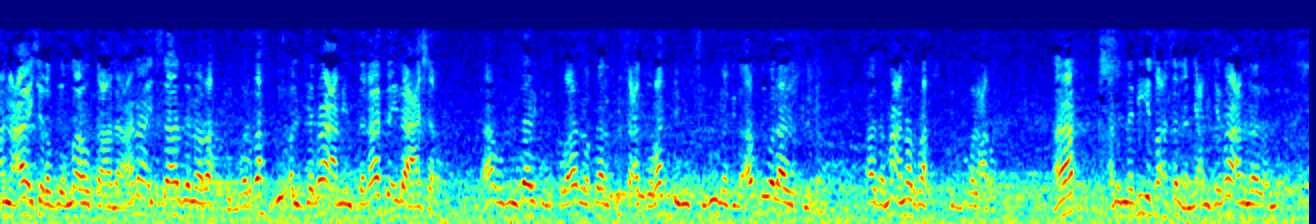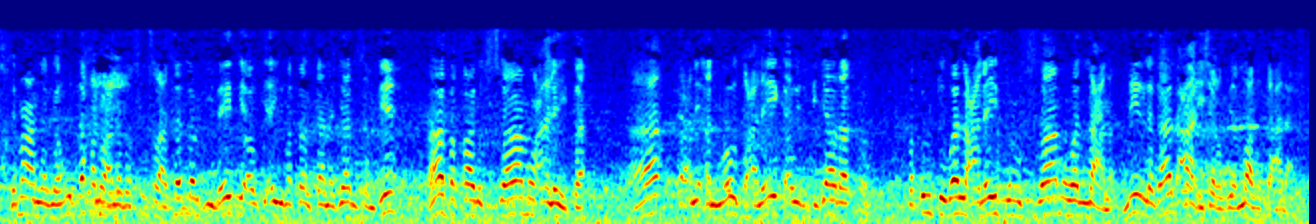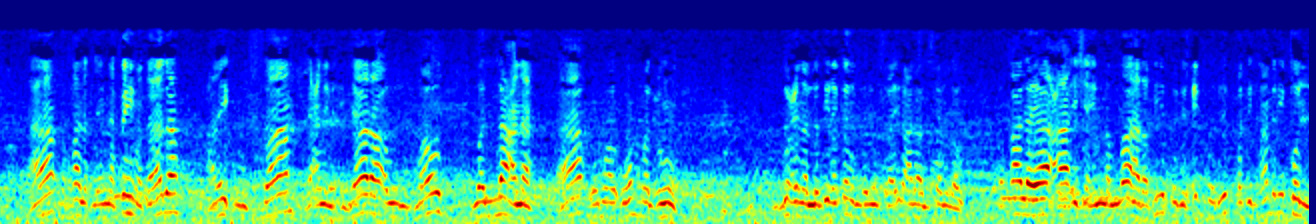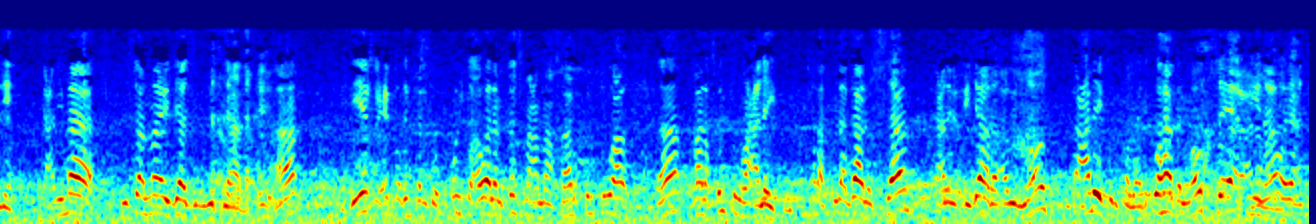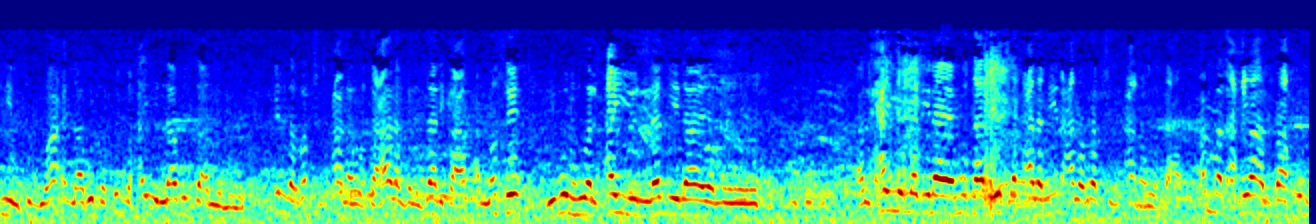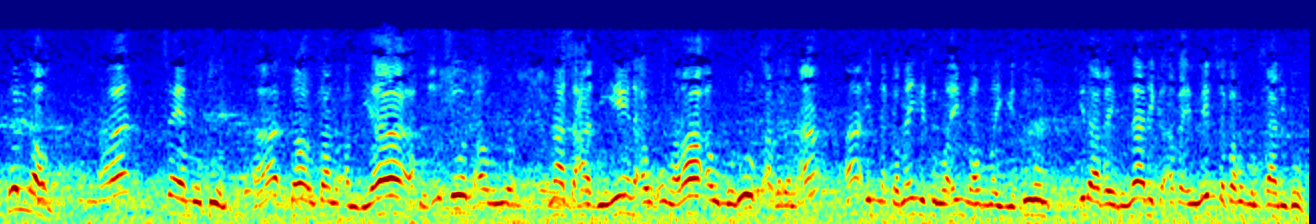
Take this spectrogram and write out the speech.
عن عائشة رضي الله تعالى عنها استاذن رهط. والرهط الجماعة من ثلاثة إلى عشرة. ها ومن ذلك في القرآن وكان تسعه رهط يفسدون في الأرض ولا يصلحون. هذا معنى الرهط في اللغة العربية. ها على النبي صلى الله عليه وسلم. يعني جماعة من جماعة من اليهود دخلوا على الرسول صلى الله عليه وسلم في بيته أو في أي مكان كان جالسا فيه. ها فقالوا السام عليك. ها يعني الموت عليك أو الحجارة. فقلت بل عليكم السام واللعنة. مين اللي قال؟ عائشة رضي الله تعالى ها فقالت لأن فهمت هذا. عليكم السام يعني الحجارة أو الموت واللعنة ها وهم العموم لعن الذين كفروا بني إسرائيل على لسان داود فقال يا عائشة إن الله رفيق يحب الرفق في الأمر كله. يعني ما الإنسان ما يجازي بمثل هذا ها. رفيق يحب الرفق قلت أولم تسمع ما قال؟ قلت و... ها؟ قال قلت وعليكم. خلاص إذا قالوا السام يعني الحجارة أو الموت فعليكم كذلك. وهذا الموت سيأتينا وياتيهم كل واحد لابد كل حي لابد أن يموت. الا الرب سبحانه وتعالى فلذلك النصر يقول هو الحي الذي لا يموت. الحي الذي لا يموت هذا يطلق على مين؟ على الرب سبحانه وتعالى، أما الأحياء الباقون كلهم آه سيموتون سواء كانوا أنبياء أو رسل أو ناس عاديين أو أمراء أو ملوك ابدا آه, آه إنك ميت وإنهم ميتون. إلى غير ذلك أفإن مت فهم الخالدون.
